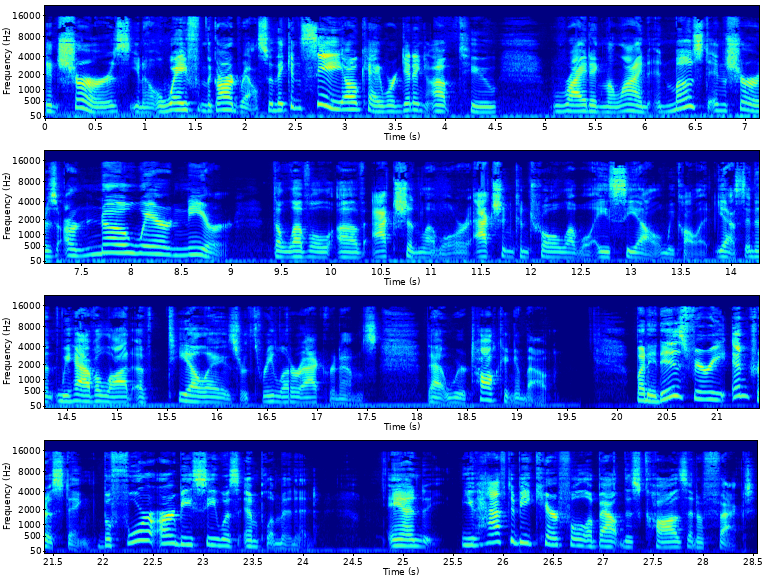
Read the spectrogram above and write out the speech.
insurers, you know, away from the guardrail so they can see, okay, we're getting up to riding the line. And most insurers are nowhere near the level of action level or action control level, ACL, we call it. Yes. And we have a lot of TLAs or three letter acronyms that we're talking about. But it is very interesting. Before RBC was implemented, and you have to be careful about this cause and effect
